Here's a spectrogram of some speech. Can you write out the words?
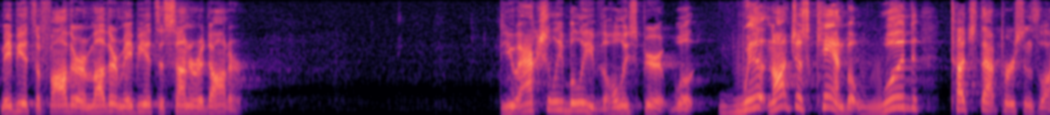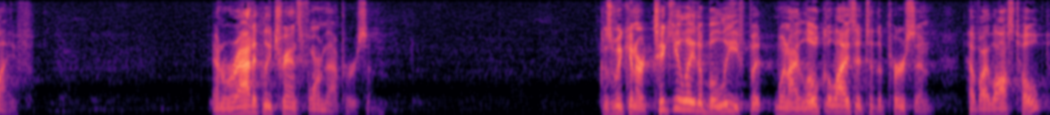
maybe it's a father or mother, maybe it's a son or a daughter. Do you actually believe the Holy Spirit will, will not just can, but would touch that person's life and radically transform that person? Because we can articulate a belief, but when I localize it to the person, have I lost hope?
